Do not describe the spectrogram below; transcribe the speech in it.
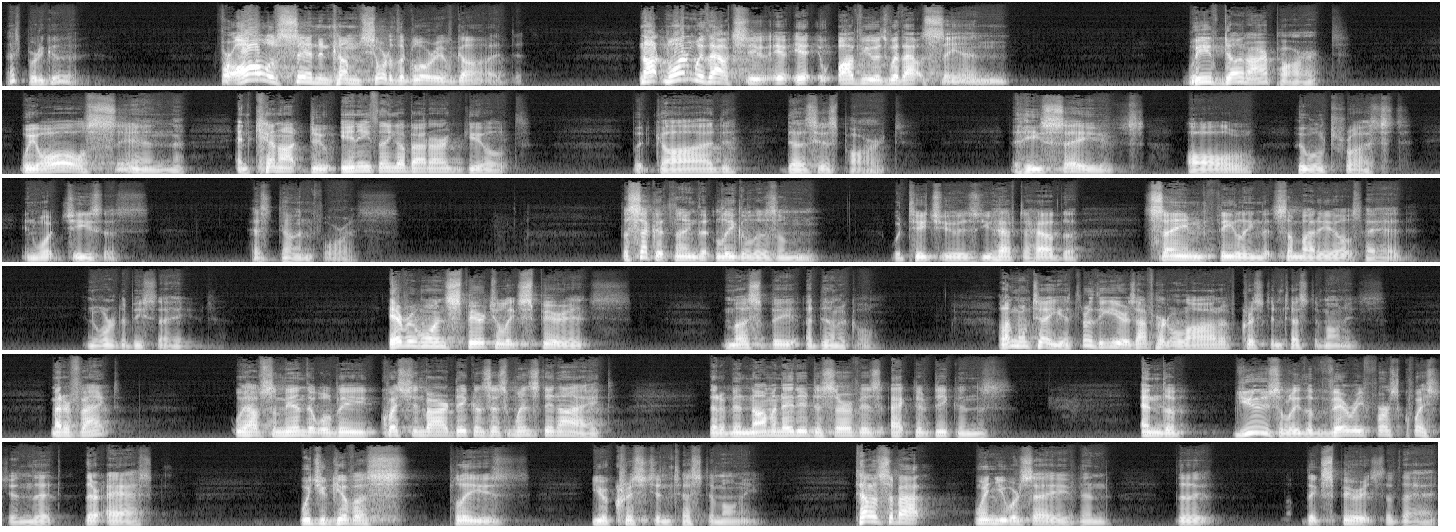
That's pretty good. For all of sin and come short of the glory of God. Not one without you it, it, of you is without sin. We've done our part. We all sin and cannot do anything about our guilt, but God does his part. That he saves all who will trust in what Jesus has done for us. The second thing that legalism would teach you is you have to have the same feeling that somebody else had in order to be saved. Everyone's spiritual experience must be identical. Well, I'm going to tell you, through the years, I've heard a lot of Christian testimonies. Matter of fact, we have some men that will be questioned by our deacons this Wednesday night that have been nominated to serve as active deacons. And the, usually, the very first question that they're asked would you give us, please, your Christian testimony? Tell us about when you were saved and the, the experience of that.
